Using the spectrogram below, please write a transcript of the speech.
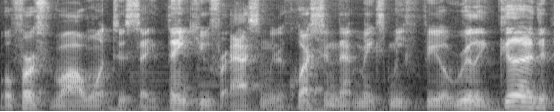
well, first of all, I want to say thank you for asking me the question. That makes me feel really good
